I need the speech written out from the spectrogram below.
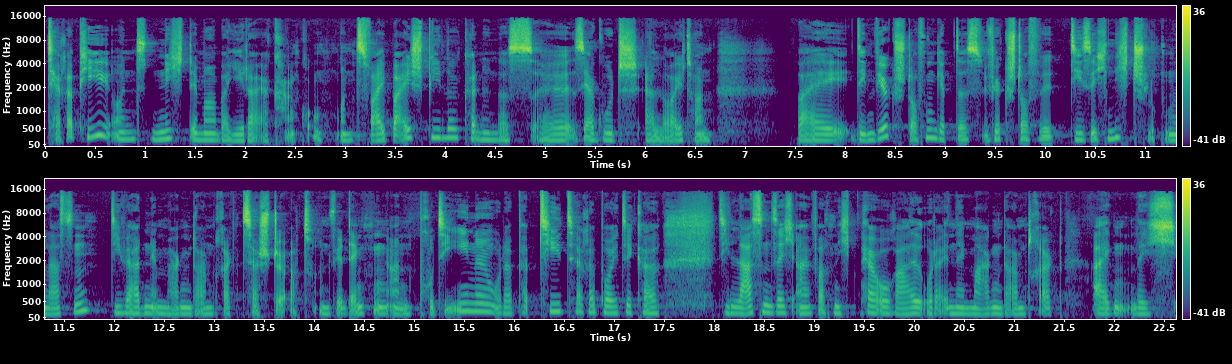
Therapie und nicht immer bei jeder Erkrankung. Und zwei Beispiele können das äh, sehr gut erläutern. Bei den Wirkstoffen gibt es Wirkstoffe, die sich nicht schlucken lassen. Die werden im Magen-Darm-Trakt zerstört. Und wir denken an Proteine oder Peptidtherapeutika. Die lassen sich einfach nicht per Oral oder in den Magen-Darm-Trakt eigentlich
